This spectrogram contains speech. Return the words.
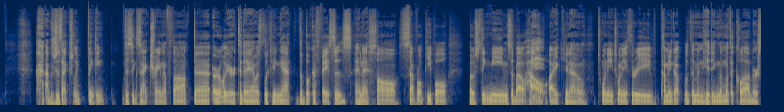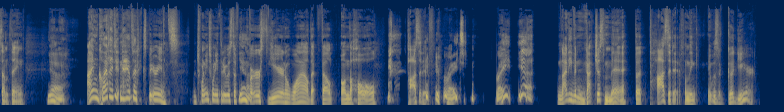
I was just actually thinking this exact train of thought uh, earlier today. I was looking at the Book of Faces and I saw several people posting memes about how like you know 2023 coming up with them and hitting them with a club or something. Yeah, I'm glad I didn't have that experience. 2023 was the Yeah. first year in a while that felt on the whole positive. right, right. Yeah, not even not just meh, but positive. I mean, it was a good year.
